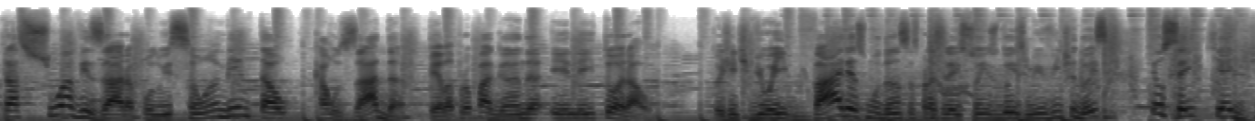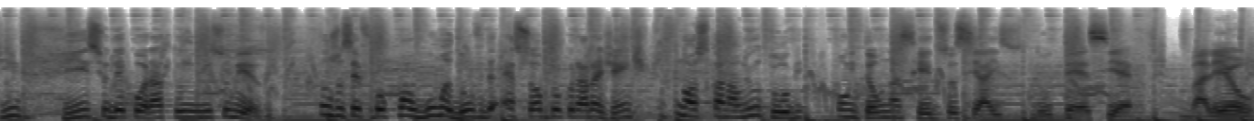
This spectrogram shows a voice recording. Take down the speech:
para suavizar a poluição ambiental causada pela propaganda eleitoral. Então a gente viu aí várias mudanças para as eleições 2022. Eu sei que é difícil decorar tudo isso mesmo. Então se você ficou com alguma dúvida, é só procurar a gente no nosso canal no YouTube ou então nas redes sociais do TSE. Valeu!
